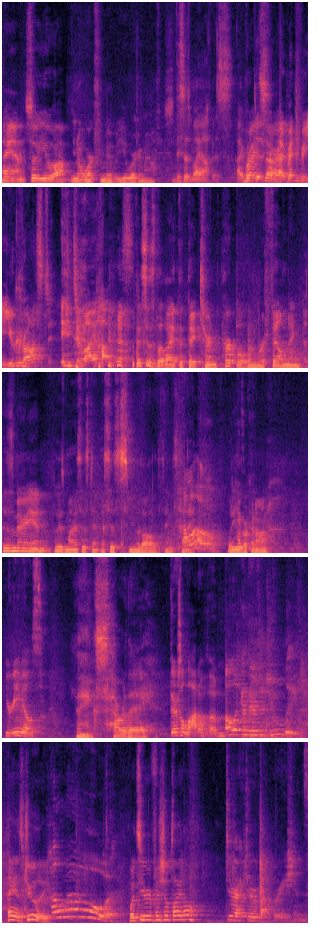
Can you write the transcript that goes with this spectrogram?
I am. So you, uh, you don't work for me, but you work in my office. This is my office. I Right, rented, sorry. I rented from you. You crossed into my office. This is the light that they turn purple when we're filming. This is Marianne, who is my assistant, assists me with all of the things. Hi. Hello. What are you working on? Your emails. Thanks. How are they? There's a lot of them. Oh, look, and there's a Julie. Hey, it's Julie. Hello. What's your official title? Director of Operations.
